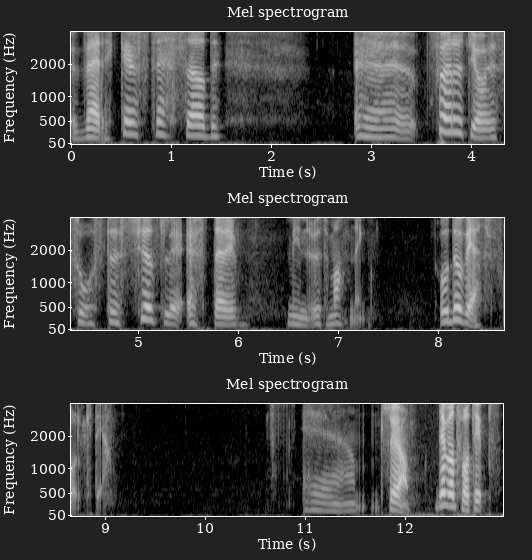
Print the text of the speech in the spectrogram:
verkar stressad. Eh, för att jag är så stresskänslig efter min utmattning. Och då vet folk det. Så ja, det var två tips.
